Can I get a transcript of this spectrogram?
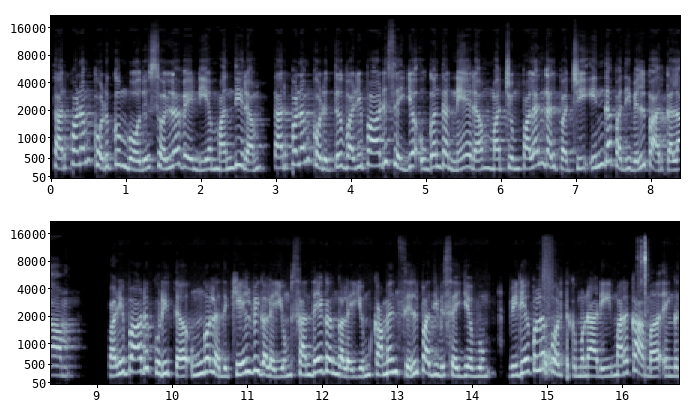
தர்ப்பணம் கொடுக்கும்போது சொல்ல வேண்டிய மந்திரம் தர்ப்பணம் கொடுத்து வழிபாடு செய்ய உகந்த நேரம் மற்றும் பலன்கள் பற்றி இந்த பதிவில் பார்க்கலாம். வழிபாடு குறித்த உங்களது கேள்விகளையும் சந்தேகங்களையும் கமெண்ட்ஸில் பதிவு செய்யவும். வீடியோக்குள்ள போறதுக்கு முன்னாடி மறக்காம எங்க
